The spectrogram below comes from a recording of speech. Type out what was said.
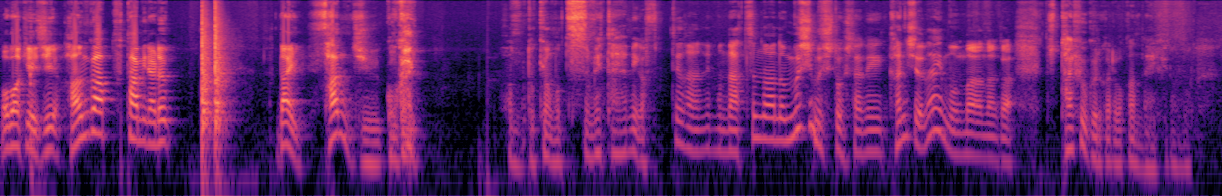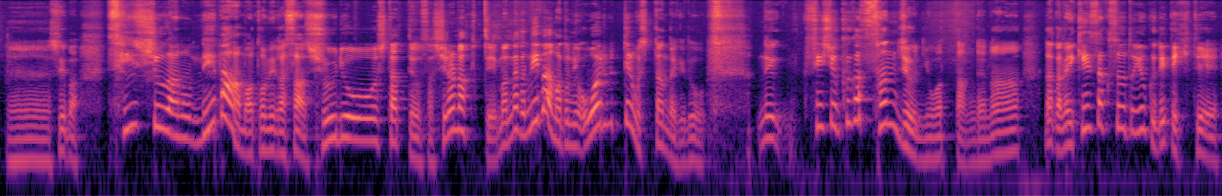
う。おばけいじハングアップターミナル第35回。ほんと今日も冷たい雨が降ってからね、もう夏のあのムシムシとしたね、感じじゃないもん。まあなんか、ちょっと台風来るからわかんないけども。えー、そういえば、先週あの、ネバーまとめがさ、終了したってのさ、知らなくて、まあなんかネバーまとめ終わるってのも知ったんだけど、ね、先週9月30に終わったんだよな。なんかね、検索するとよく出てきて、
